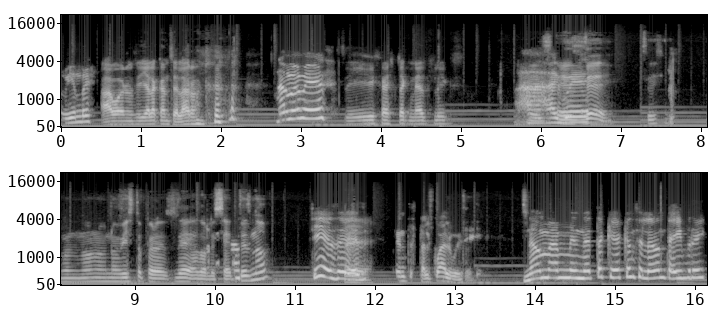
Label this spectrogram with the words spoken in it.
noviembre. Ah, bueno, sí, ya la cancelaron. No mames. sí, hashtag Netflix. Ay, Es- es güey. de- Sí, sí. No, no, no, no he visto, pero es de adolescentes, ¿no? Sí, es de, es de Sí. adolescentes, tal cual, güey. No mames, neta que ya cancelaron Daybreak.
